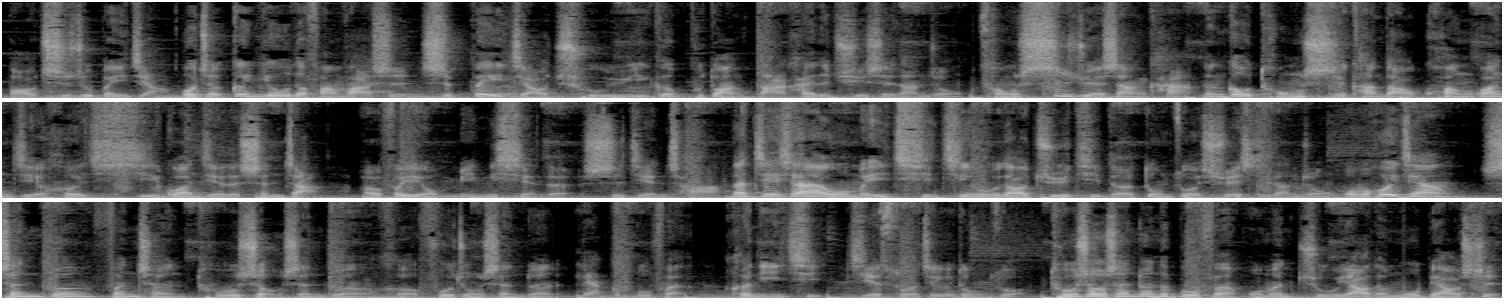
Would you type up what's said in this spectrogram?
保持住背。背角，或者更优的方法是使背角处于一个不断打开的趋势当中。从视觉上看，能够同时看到髋关节和膝关节的伸展，而非有明显的时间差。那接下来我们一起进入到具体的动作学习当中。我们会将深蹲分成徒手深蹲和负重深蹲两个部分，和你一起解锁这个动作。徒手深蹲的部分，我们主要的目标是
